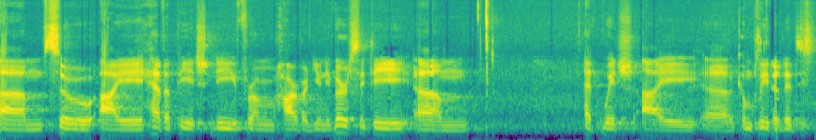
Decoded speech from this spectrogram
Um, so I have a PhD from Harvard University, um, at which I uh, completed a dis-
